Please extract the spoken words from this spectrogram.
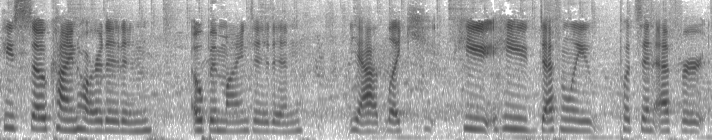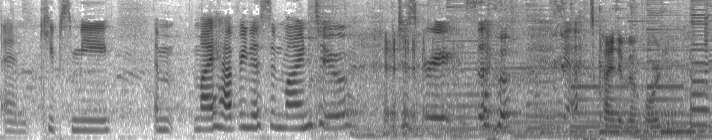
he's so kind-hearted and open-minded and yeah like he he, he definitely puts in effort and keeps me and my happiness in mind too which is great. So yeah. It's kind of important.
